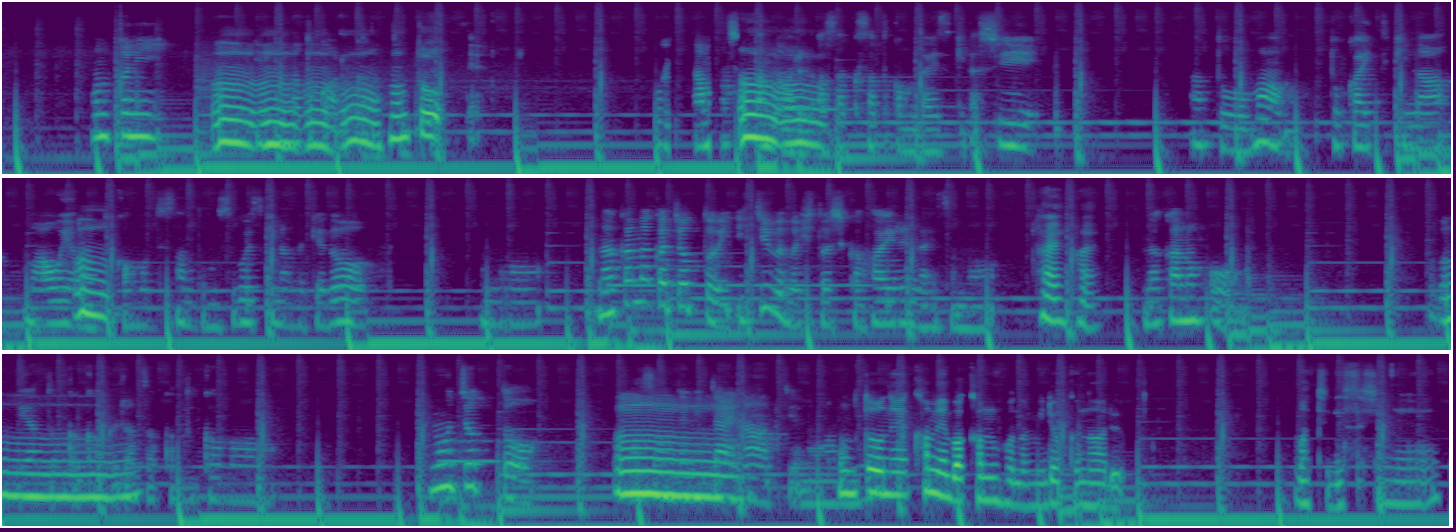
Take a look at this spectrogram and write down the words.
本当にうん、いろんうん、うん、なとこあるかうん、な本当。って生地感があうんうんる浅草とかも大好きだし、あとまあ都会的な、まあ、青山とか表参道もすごい好きなんだけど、あのなかなかちょっと一部の人しか入れないそのはいはい。中の方。うん。部屋とか神楽坂とかはもうちょっと遊遊んでみたいなっていうのは本当ね噛めば噛むほど魅力のある街ですしね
